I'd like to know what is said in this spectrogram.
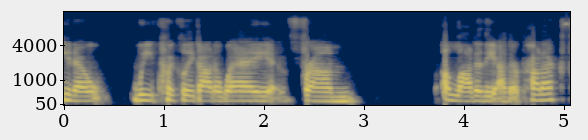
you know, we quickly got away from a lot of the other products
